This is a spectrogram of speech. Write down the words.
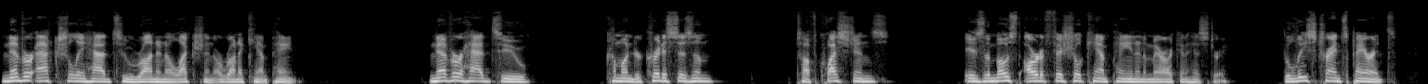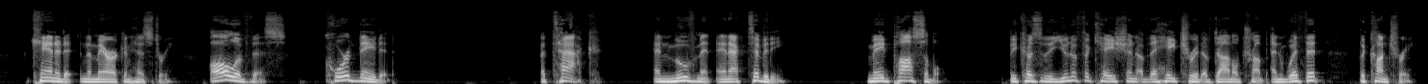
never actually had to run an election or run a campaign, never had to come under criticism, tough questions, is the most artificial campaign in American history, the least transparent candidate in American history. All of this coordinated attack and movement and activity made possible because of the unification of the hatred of Donald Trump and with it, the country.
